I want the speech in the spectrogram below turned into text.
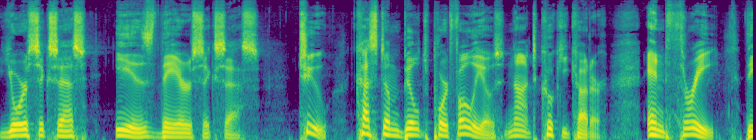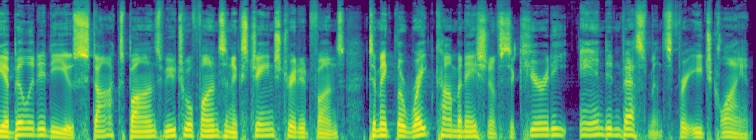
Your success is their success. Two, custom built portfolios, not cookie cutter. And three, the ability to use stocks, bonds, mutual funds, and exchange traded funds to make the right combination of security and investments for each client.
